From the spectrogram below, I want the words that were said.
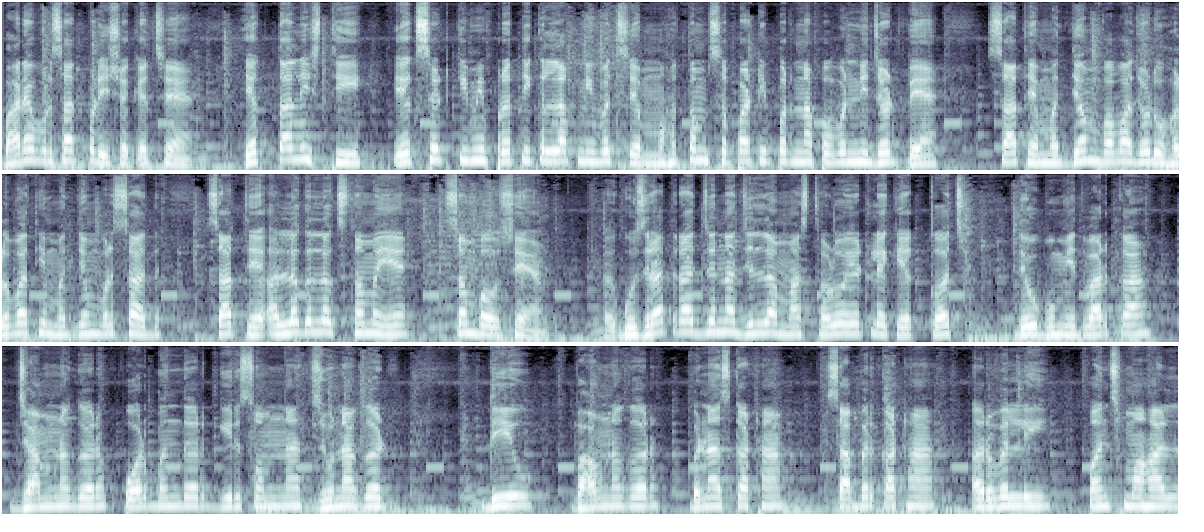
ભારે વરસાદ પડી શકે છે. એકતાલીસથી એકસઠ કિમી પ્રતિ કલાકની વચ્ચે મહત્તમ સપાટી પરના પવનની ઝડપે, સાથે મધ્યમ વાવાઝોડું હળવાથી મધ્યમ વરસાદ સાથે અલગ અલગ સમયે સંભવ છે ગુજરાત રાજ્યના જિલ્લામાં સ્થળો એટલે કે કચ્છ, દેવભૂમિ દ્વારકા, જામનગર, પોરબંદર, ગીર સોમનાથ, જૂનાગઢ, દીવ, ભાવનગર, બનાસકાંઠા, સાબરકાંઠા, અરવલ્લી, પંચમહાલ,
